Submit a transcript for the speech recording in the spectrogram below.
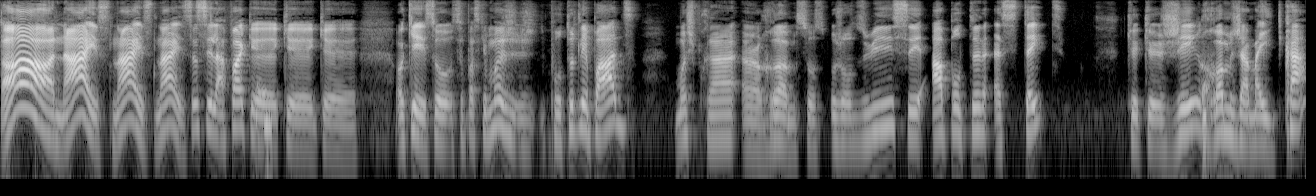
Ah, nice, nice, nice. Ça, c'est l'affaire que, que, que... OK, so, c'est parce que moi, je- pour toutes les pods, moi, je prends un rhum. So, Aujourd'hui, c'est Appleton Estate que, que j'ai, rhum Jamaica.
